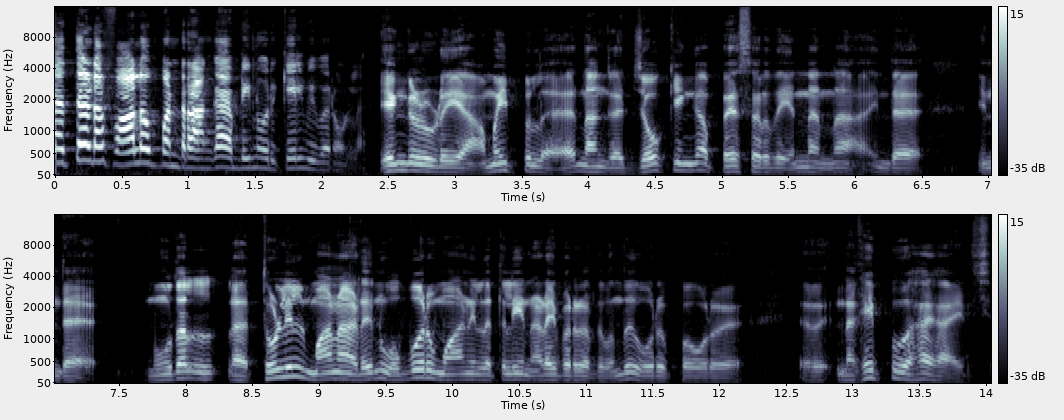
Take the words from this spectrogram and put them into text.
மெத்தடை ஃபாலோ பண்ணுறாங்க அப்படின்னு ஒரு கேள்வி வரும்ல. எங்களுடைய அமைப்பில் நாங்கள் ஜோக்கிங்காக பேசுகிறது என்னென்னா இந்த இந்த முதல் தொழில் மாநாடுன்னு ஒவ்வொரு மாநிலத்திலையும் நடைபெறுறது வந்து ஒரு இப்போ ஒரு நகைப்புவாக ஆயிடுச்சு.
